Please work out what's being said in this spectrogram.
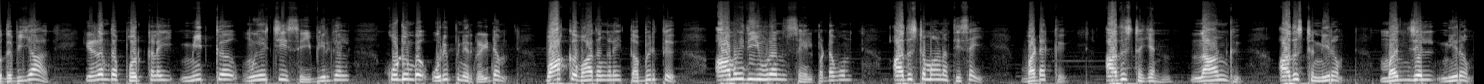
உதவியால் இழந்த பொருட்களை மீட்க முயற்சி செய்வீர்கள். குடும்ப உறுப்பினர்களிடம் வாக்குவாதங்களை தவிர்த்து அமைதியுடன் செயல்படவும். அதிர்ஷ்டமான திசை வடக்கு அதிர்ஷ்ட எண் நான்கு அதிர்ஷ்ட நிறம் மஞ்சள் நிறம்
